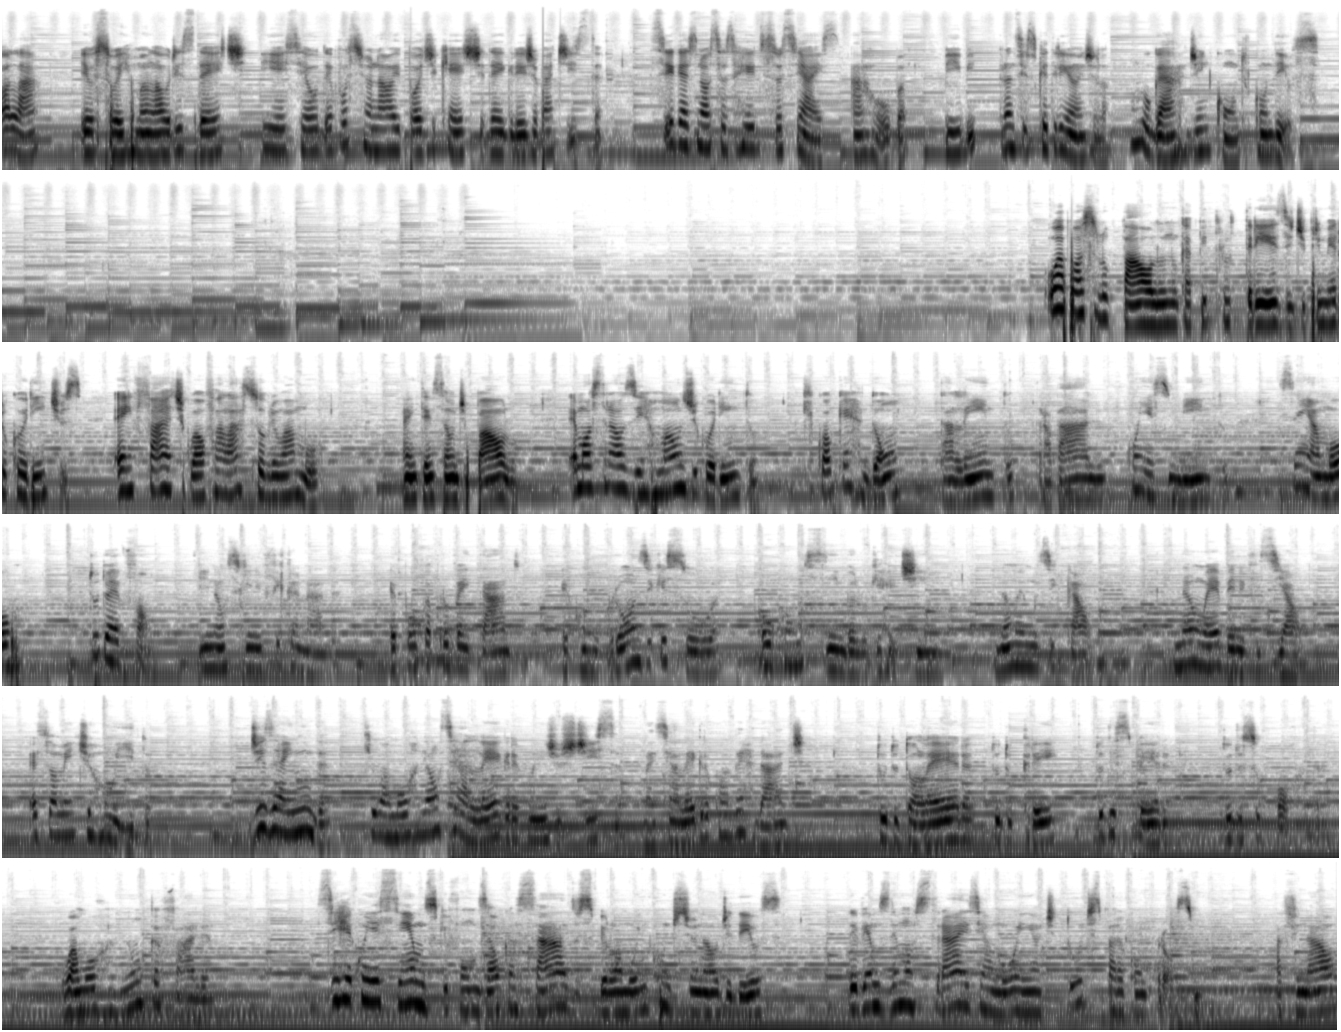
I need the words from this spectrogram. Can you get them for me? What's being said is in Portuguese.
Olá, eu sou a irmã Laurisdete e esse é o devocional e podcast da Igreja Batista. Siga as nossas redes sociais, arroba PIB Francisca Triângela, um lugar de encontro com Deus. O apóstolo Paulo, no capítulo 13 de 1 Coríntios, é enfático ao falar sobre o amor. A intenção de Paulo é mostrar aos irmãos de Corinto que qualquer dom, talento, trabalho, conhecimento, sem amor, tudo é vão e não significa nada. É pouco aproveitado, é como bronze que soa ou como símbolo que retina. Não é musical, não é beneficial, é somente ruído. Diz ainda que o amor não se alegra com a injustiça, mas se alegra com a verdade. Tudo tolera, tudo crê, tudo espera, tudo suporta. O amor nunca falha. Se reconhecemos que fomos alcançados pelo amor incondicional de Deus, devemos demonstrar esse amor em atitudes para com o próximo. Afinal,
